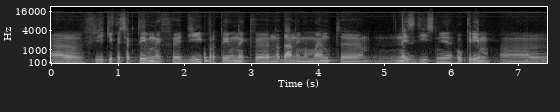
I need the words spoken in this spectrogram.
Е, Якихось активних е, дій противник е, на даний момент е, не здійснює, окрім е,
